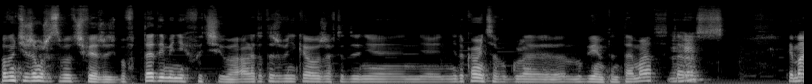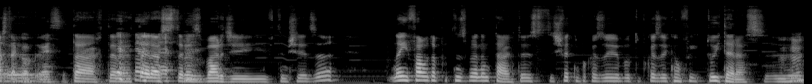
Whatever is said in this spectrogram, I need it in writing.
Powiem ci, że muszę sobie odświeżyć, bo wtedy mnie nie chwyciła, ale to też wynikało, że wtedy nie, nie, nie do końca w ogóle lubiłem ten temat. Mhm. Teraz... Ty masz tak okresy. Tak, teraz, teraz, teraz bardziej w tym siedzę. No i fałda pod tym względem tak, to jest świetnie pokazuje, bo to pokazuje konflikt tu i teraz. Mhm.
